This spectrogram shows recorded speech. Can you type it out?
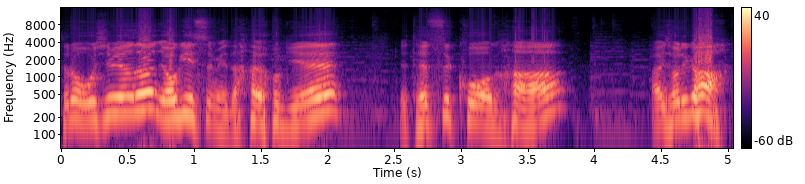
들어오시면은 여기 있습니다. 여기에 데스코어가 아니 저리가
